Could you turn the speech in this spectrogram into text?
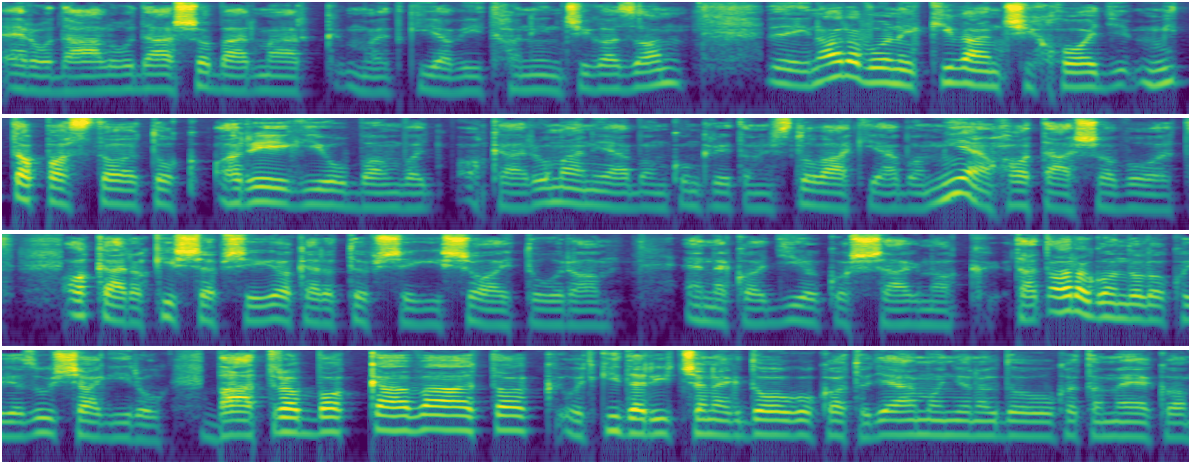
erodálódása, bár már majd kijavít, ha nincs igazam. Én arra volnék kíváncsi, hogy mit tapasztaltok a régióban, vagy akár Romániában, konkrétan is Szlovákiában, milyen hatása volt akár a kisebbségi, akár a többségi sajtóra ennek a gyilkosságnak. Tehát arra gondolok, hogy az újságírók bátrabbakká váltak, hogy kiderítsenek dolgokat, hogy elmondjanak dolgokat, amelyek a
